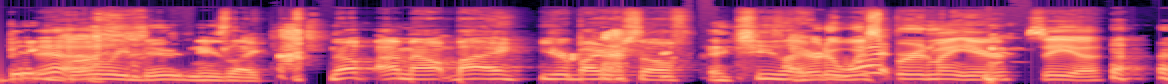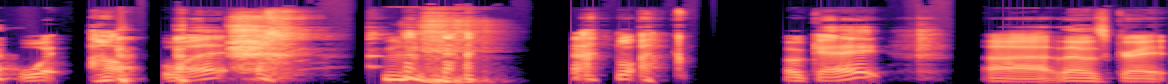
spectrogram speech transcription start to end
big Yeah. burly dude and he's like nope i'm out bye you're by yourself and she's like I heard a "What?" whisper in my ear. See ya. what? Huh, what? like, okay. Uh, that was great.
